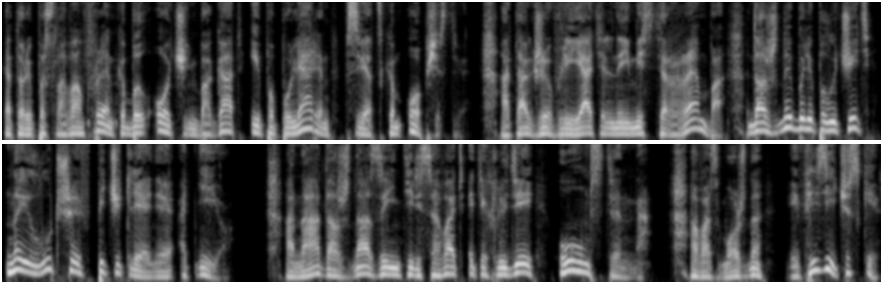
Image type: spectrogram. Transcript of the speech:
который, по словам Фрэнка, был очень богат и популярен в светском обществе, а также влиятельный мистер Рэмбо, должны были получить наилучшее впечатление от нее. Она должна заинтересовать этих людей умственно, а, возможно, и физически,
